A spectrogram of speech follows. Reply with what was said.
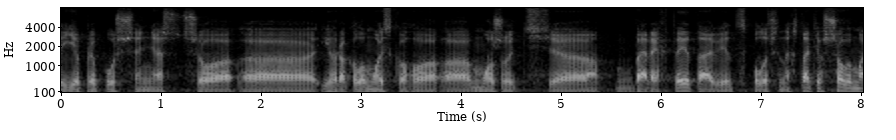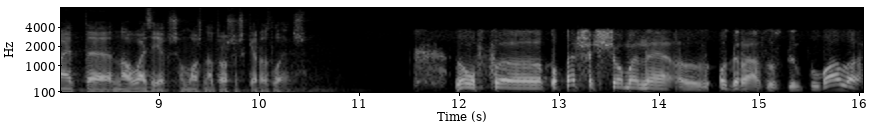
є припущення, що е, Ігора Коломойського е, можуть е, берегти та від Сполучених Штатів, що ви маєте на увазі, якщо можна трошечки розлогіше? Ну, е, по-перше, що мене е, одразу здивувало,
